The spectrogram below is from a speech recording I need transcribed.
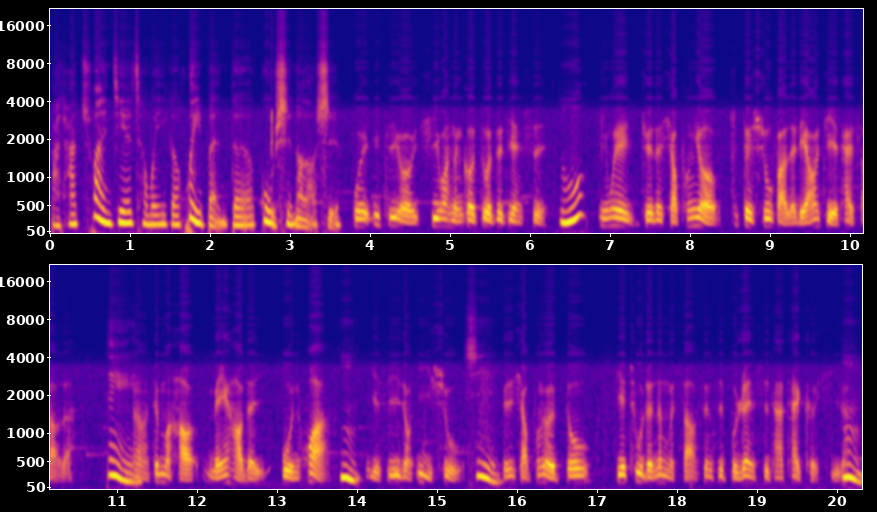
把它串接成为一个绘本的故事呢？老师，我一直有希望能够做这件事。嗯，因为觉得小朋友对书法的了解太少了。对啊，这么好美好的文化，嗯，也是一种艺术。是，可是小朋友都。接触的那么少，甚至不认识他，太可惜了。嗯，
